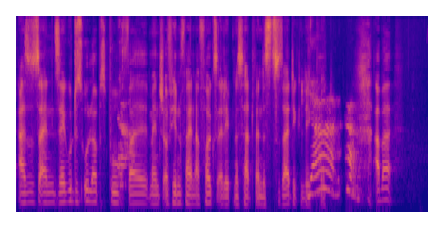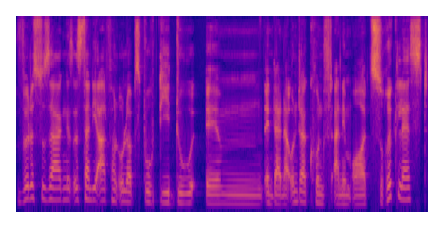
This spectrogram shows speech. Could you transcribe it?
Also es ist ein sehr gutes Urlaubsbuch, ja. weil Mensch auf jeden Fall ein Erfolgserlebnis hat, wenn es zur Seite gelegt ja, wird. Ja. Aber würdest du sagen, es ist dann die Art von Urlaubsbuch, die du im, in deiner Unterkunft an dem Ort zurücklässt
